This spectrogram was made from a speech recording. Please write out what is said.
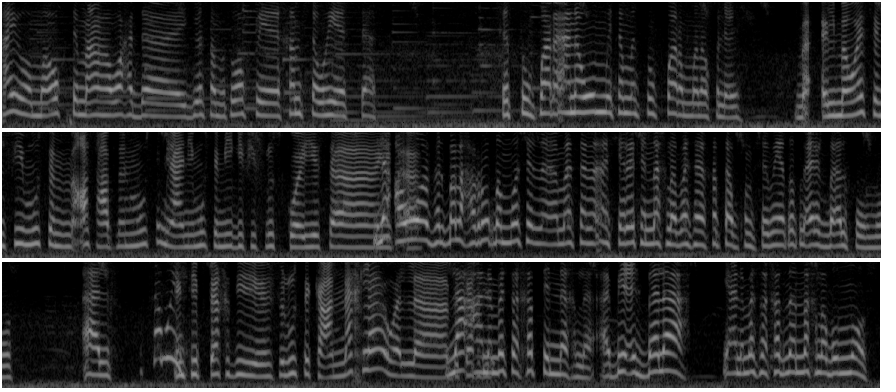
أيوة ما أختي معاها واحدة جوزها متوفي خمسة وهي السادسة. ست انفار أنا وأمي ثمان انفار أما ناكل عيش ما- المواسم في موسم أصعب من موسم يعني موسم يجي فيه فلوس كويسة لا يبقى هو في البلح الرطب مثلا مثلا أنا شريت النخلة مثلا اخذتها ب 500 تطلع لك ب 1000 ونص 1000 سوي. انت بتاخدي فلوسك على النخلة ولا لا بتاخدي؟ أنا مثلا اخذت النخلة أبيع البلح. يعني مثلا اخذنا النخلة بالنص.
